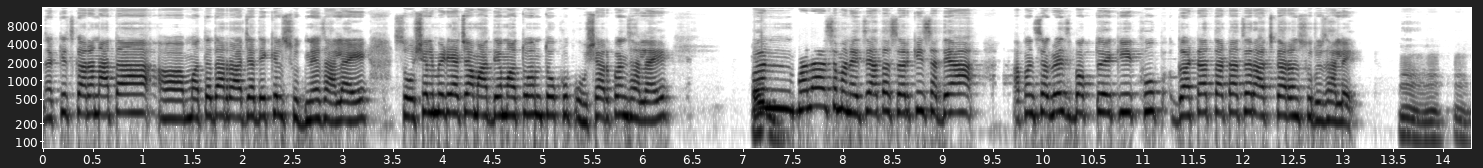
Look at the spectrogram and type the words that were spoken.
नक्कीच कारण आता मतदार राजा देखील सुज्ञ झालाय सोशल मीडियाच्या माध्यमातून तो खूप हुशार पण झालाय पण मला असं म्हणायचं आता सर की सध्या आपण सगळेच बघतोय की खूप गटातटाचं राजकारण सुरू झालंय. हं, हं, हं.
